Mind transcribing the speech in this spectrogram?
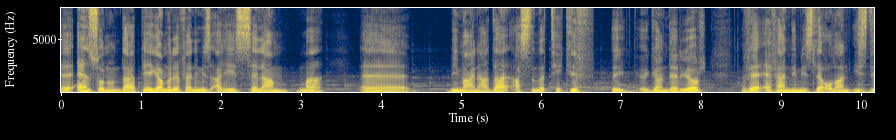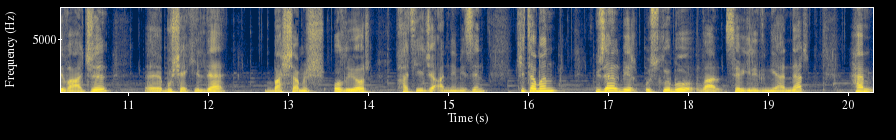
E, en sonunda Peygamber Efendimiz Aleyhisselam'a e, bir manada aslında teklif e, gönderiyor ve Efendimizle olan izdivacı e, bu şekilde başlamış oluyor Hatice annemizin. Kitabın güzel bir üslubu var sevgili dinleyenler. Hem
